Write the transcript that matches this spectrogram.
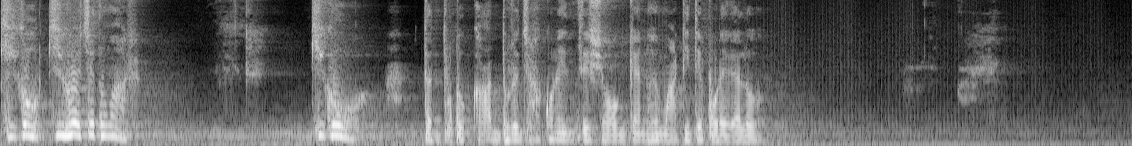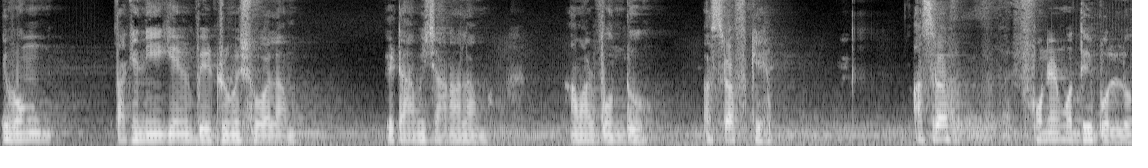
কি গো? কি হয়েছে তোমার? কি গো? তার দুটো কাঁধ ধরে ঝাঁকুনি দিতে সে অজ্ঞান হয়ে মাটিতে পড়ে গেল। এবং তাকে নিয়ে গিয়ে আমি বেডরুমে শোয়ালাম। এটা আমি জানালাম আমার বন্ধু আশরাফকে। আশরাফ ফোনের মধ্যেই বলল,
